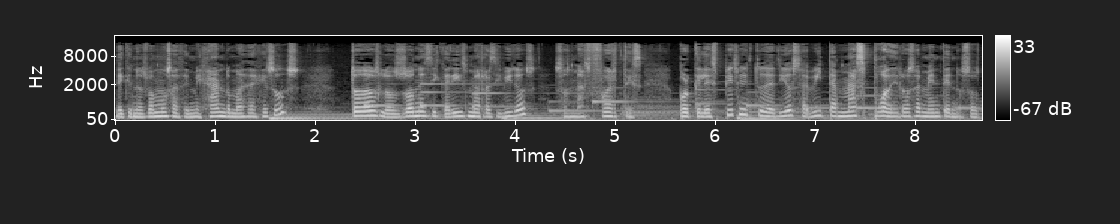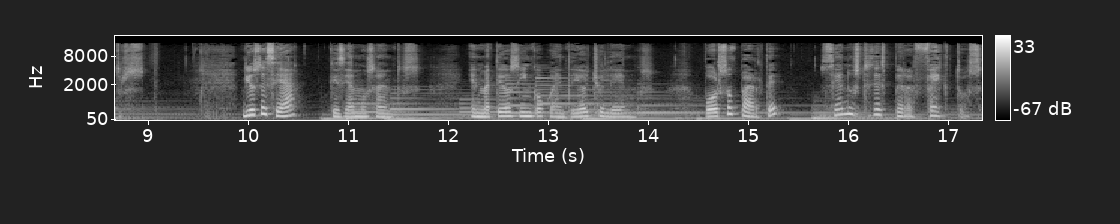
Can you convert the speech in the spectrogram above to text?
de que nos vamos asemejando más a Jesús, todos los dones y carismas recibidos son más fuertes, porque el Espíritu de Dios habita más poderosamente en nosotros. Dios desea que seamos santos. En Mateo 5:48 leemos, Por su parte, sean ustedes perfectos,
